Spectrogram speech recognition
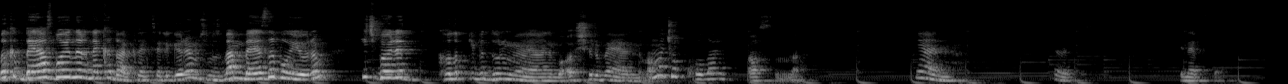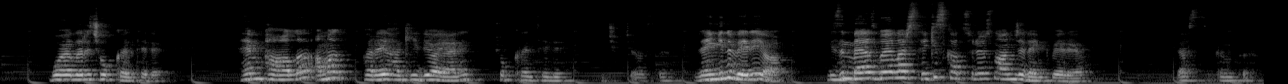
Bakın beyaz boyaları ne kadar kaliteli görüyor musunuz? Ben beyaza boyuyorum. Hiç böyle kalıp gibi durmuyor yani bu. Aşırı beğendim. Ama çok kolay aslında. Yani. Evet. Bir nebze. Boyaları çok kaliteli. Hem pahalı ama parayı hak ediyor yani. Çok kaliteli açıkçası. Rengini veriyor. Bizim beyaz boyalar 8 kat sürüyorsun anca renk veriyor. Biraz sıkıntı.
